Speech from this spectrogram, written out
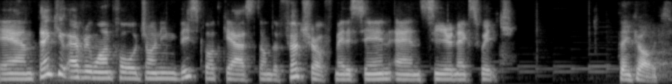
And thank you, everyone, for joining this podcast on the future of medicine. And see you next week. Thank you, Alex.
